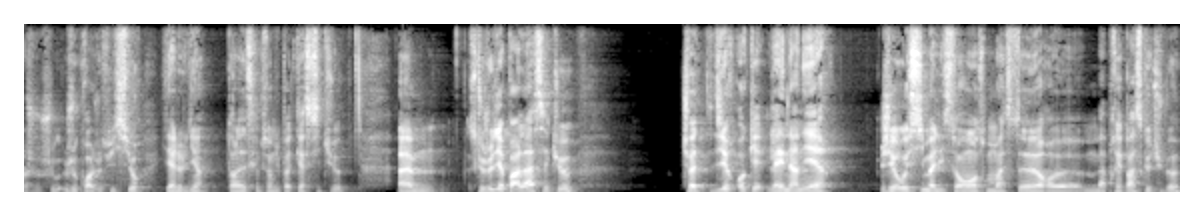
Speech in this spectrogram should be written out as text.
je, crois, je suis sûr, il y a le lien dans la description du podcast si tu veux. ce que je veux dire par là, c'est que tu vas te dire, ok, l'année dernière, j'ai réussi ma licence, mon master, euh, ma prépa, ce que tu veux.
